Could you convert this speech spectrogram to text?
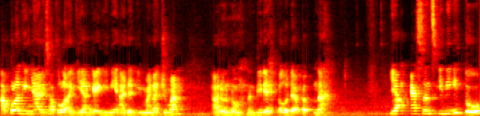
Aku lagi nyari satu lagi yang kayak gini ada di mana cuman I don't know nanti deh kalau dapet. Nah, yang Essence ini itu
